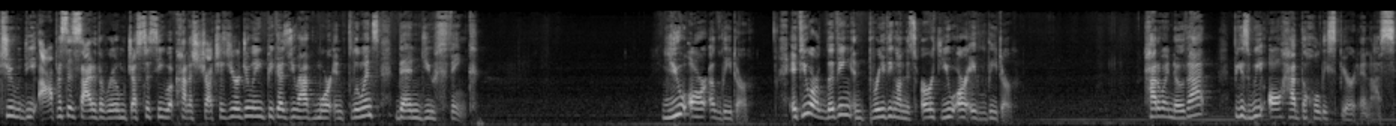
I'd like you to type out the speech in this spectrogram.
to the opposite side of the room just to see what kind of stretches you're doing because you have more influence than you think. You are a leader. If you are living and breathing on this earth, you are a leader. How do I know that? Because we all have the Holy Spirit in us.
